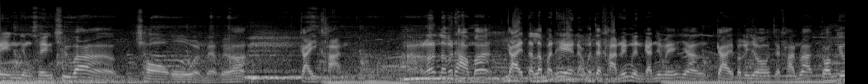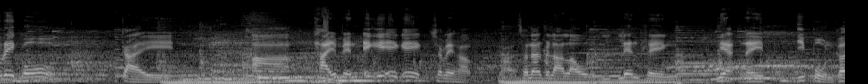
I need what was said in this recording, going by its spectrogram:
ลงอย่างเพลงชื่อว่าชอโอแบบแปลว่าไก่ขันอ่าแล้วเราก็ถามว่าไก่แต่ละประเทศอะมันจะขันไม่เหมือนกันใช่ไหมอย่างไก่ปากยอจะขันว่ากอเกเรโก ไก่อ่าไทยเป็นเอกเอกเอกใช่ไหมครับฉะนั้นเวลาเราเล่นเพลงเนี่ยในญี่ปุ่นก็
